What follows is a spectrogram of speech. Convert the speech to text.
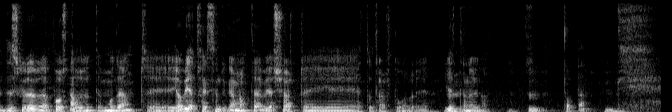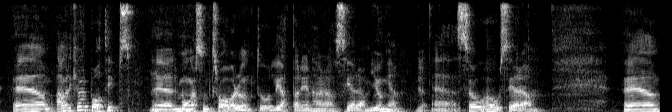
Det skulle jag vilja påstå ja. att det är modernt. Jag vet faktiskt inte hur gammalt det är. Vi har kört det i ett och ett halvt år och är jättenöjda. Mm. Mm. Toppen. Mm. Eh, ja, det kan vara ett bra tips. Mm. Eh, det är många som travar runt och letar i den här CRM-djungeln. Yeah. Eh, Soho CRM. Eh,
